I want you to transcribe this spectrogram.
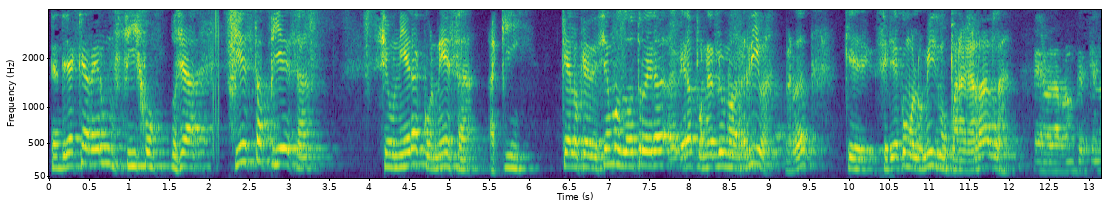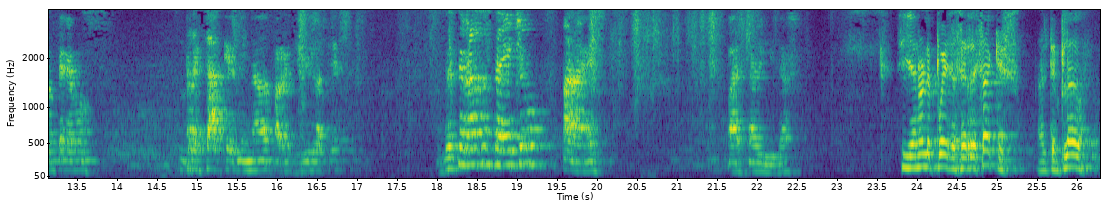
Tendría que haber un fijo. O sea, si esta pieza se uniera con esa aquí, que lo que decíamos lo otro era, era ponerle uno arriba, ¿verdad? Que sería como lo mismo para agarrarla. Pero la bronca es que no tenemos resaques ni nada para recibir la pieza. Pues este brazo está hecho para eso, para estabilizar. Si ya no le puedes hacer resaques al templado.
